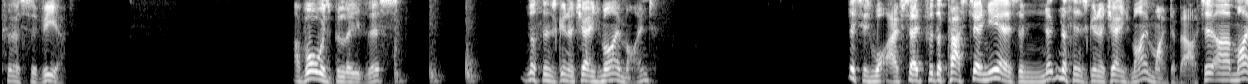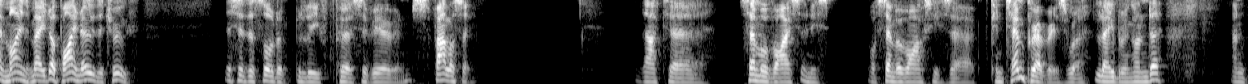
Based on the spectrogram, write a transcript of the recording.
persevere. I've always believed this. Nothing's going to change my mind. This is what I've said for the past 10 years, and nothing's going to change my mind about it. Uh, my mind's made up. I know the truth. This is the sort of belief perseverance fallacy that uh, Semmelweis and his or Semmelweis's uh, contemporaries were labouring under, and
